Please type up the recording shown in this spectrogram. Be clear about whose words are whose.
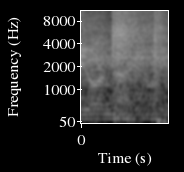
Speaker 1: your night.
